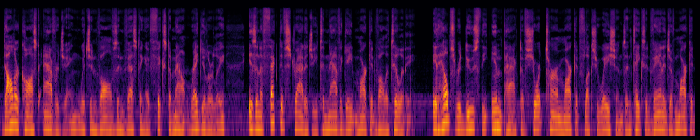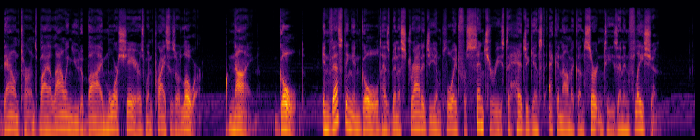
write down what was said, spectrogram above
Dollar cost averaging, which involves investing a fixed amount regularly, is an effective strategy to navigate market volatility. It helps reduce the impact of short-term market fluctuations and takes advantage of market downturns by allowing you to buy more shares when prices are lower. 9. Gold. Investing in gold has been a strategy employed for centuries to hedge against economic uncertainties and inflation.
